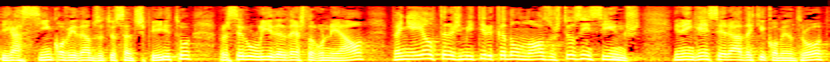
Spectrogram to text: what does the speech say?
Diga assim, convidamos o teu Santo Espírito para ser o líder desta reunião. Venha ele transmitir a cada um de nós os teus ensinos. E ninguém será daqui como entrou,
